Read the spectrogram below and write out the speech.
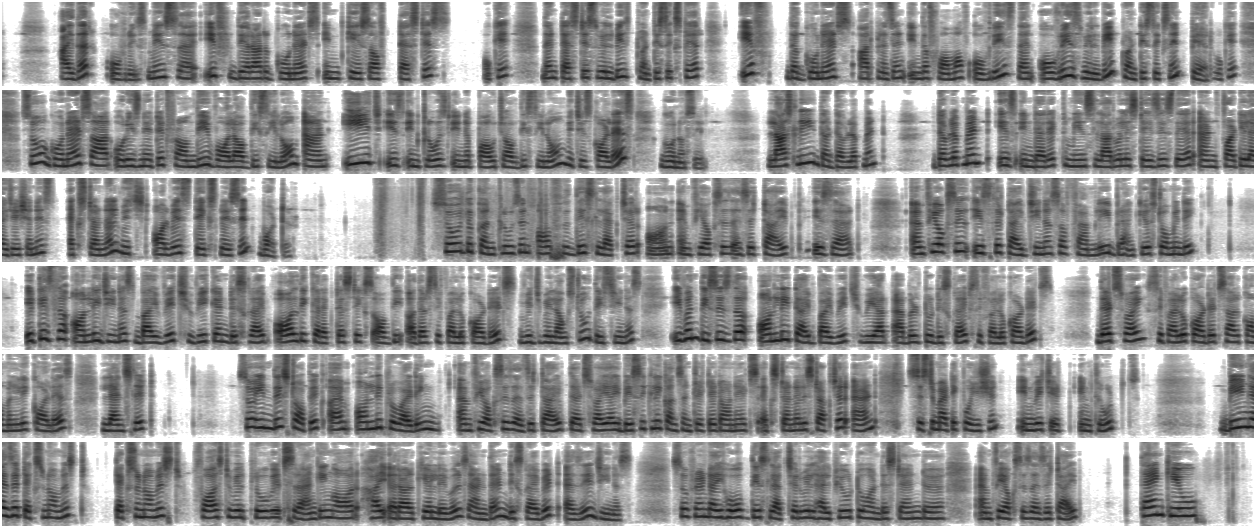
either ovaries. Means uh, if there are gonads in case of testis okay then testis will be 26 pair. If the gonads are present in the form of ovaries then ovaries will be 26 in pair okay. So gonads are originated from the wall of the coelom and each is enclosed in a pouch of the coelom which is called as gonocele lastly the development development is indirect means larval stage is there and fertilization is external which always takes place in water so the conclusion of this lecture on Amphioxus as a type is that Amphioxus is the type genus of family Branchiostomidae. It is the only genus by which we can describe all the characteristics of the other cephalochordates which belongs to this genus. Even this is the only type by which we are able to describe cephalochordates. That's why cephalochordates are commonly called as lancelet so in this topic, I am only providing Amphioxus as a type. That's why I basically concentrated on its external structure and systematic position in which it includes. Being as a taxonomist, taxonomist first will prove its ranking or high hierarchical levels and then describe it as a genus. So friend, I hope this lecture will help you to understand uh, Amphioxus as a type. Thank you.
